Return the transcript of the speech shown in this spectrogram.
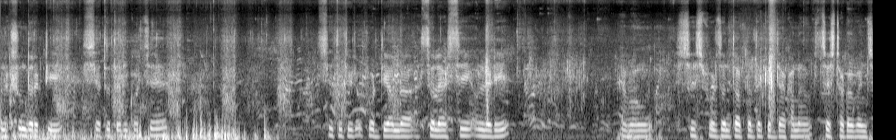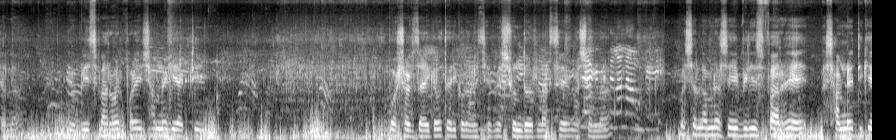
অনেক সুন্দর একটি সেতু তৈরি করছে। সেতুটির উপর দিয়ে আমরা চলে আসছি অলরেডি এবং শেষ পর্যন্ত আপনাদেরকে দেখানোর চেষ্টা করব ইনশাল্লাহ ব্রিজ পার হওয়ার পরেই সামনে গিয়ে একটি বসার জায়গাও তৈরি করা হয়েছে। বেশ সুন্দর লাগছে মাসাল্লাহ মাসাল্লাহ আমরা সেই ব্রিজ পার হয়ে সামনের দিকে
